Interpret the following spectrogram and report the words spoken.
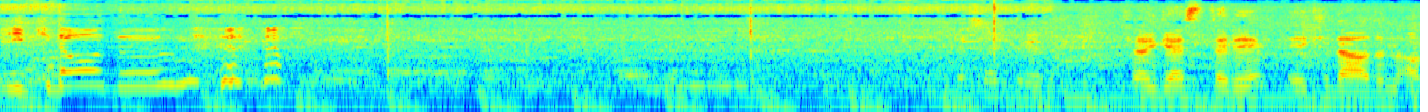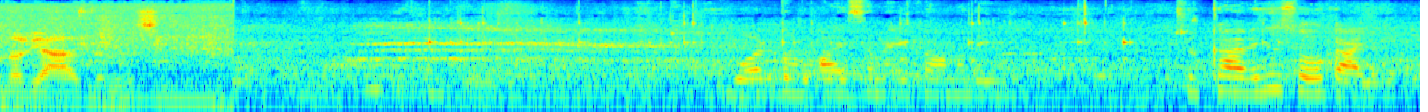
İyi ki doğdun. Teşekkür ederim. Şöyle göstereyim. İyi ki doğdun Onur yazdırmış. Bu arada bu Ice Americano değil. Türk kahvenin soğuk hali bu.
